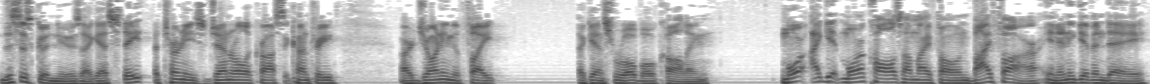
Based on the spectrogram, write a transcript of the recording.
this is good news, I guess. State attorneys general across the country are joining the fight against robocalling. More, I get more calls on my phone by far in any given day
